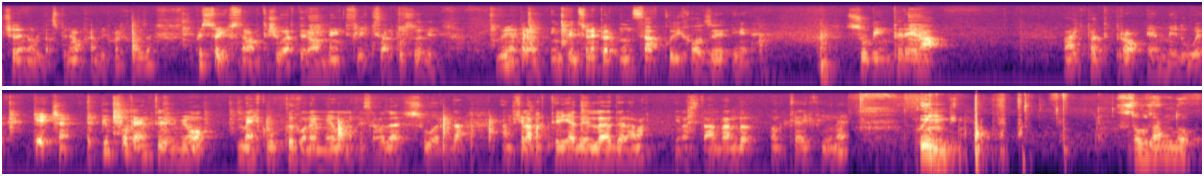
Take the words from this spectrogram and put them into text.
succede nulla, speriamo cambi qualcosa. Questo io stanotte ci guarderò Netflix al posto di... Lui andrà in pensione per un sacco di cose e subentrerà iPad Pro M2 che cioè, è più potente del mio MacBook con M1 questa cosa è assurda. Anche la batteria del, della macchina sta andando ok fine. Quindi sto usando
